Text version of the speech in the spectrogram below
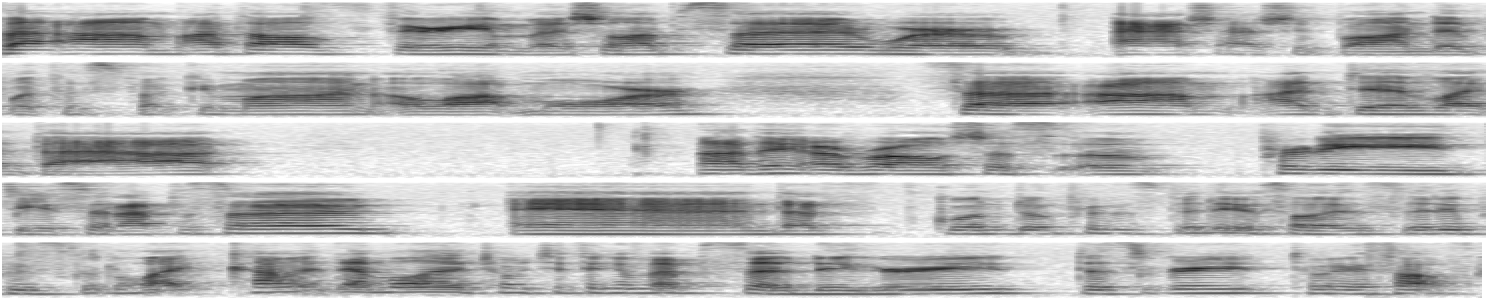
But um, I thought it was a very emotional episode where Ash actually bonded with his Pokemon a lot more. So um, I did like that. I think overall it's just a pretty decent episode. And that's going to do it for this video. So this video, please go to like, comment down below. Tell what you think of the episode. Do you agree, disagree? Tell me your thoughts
